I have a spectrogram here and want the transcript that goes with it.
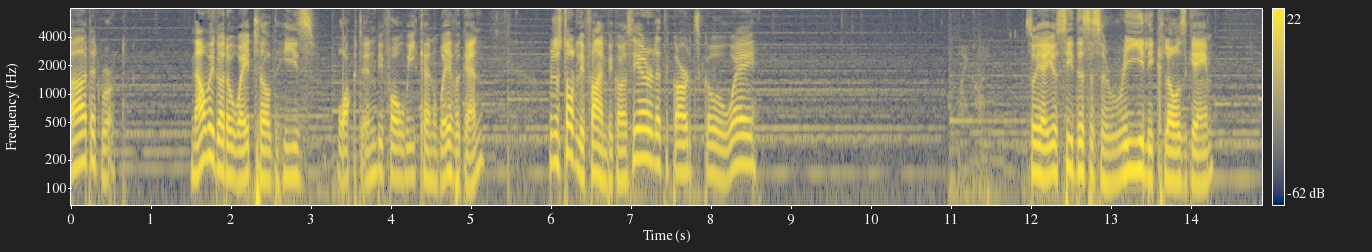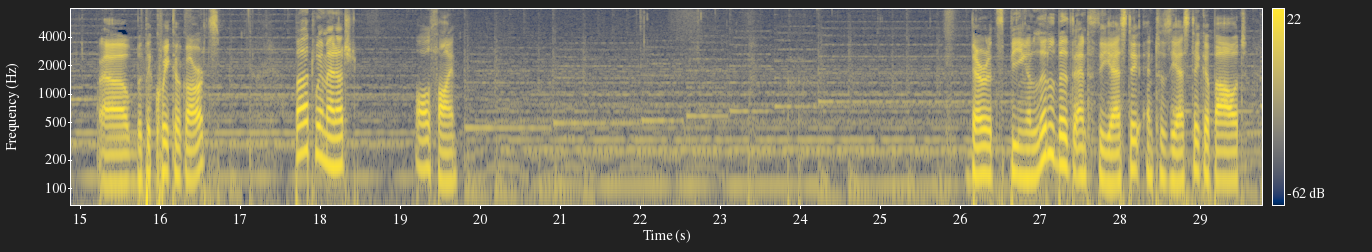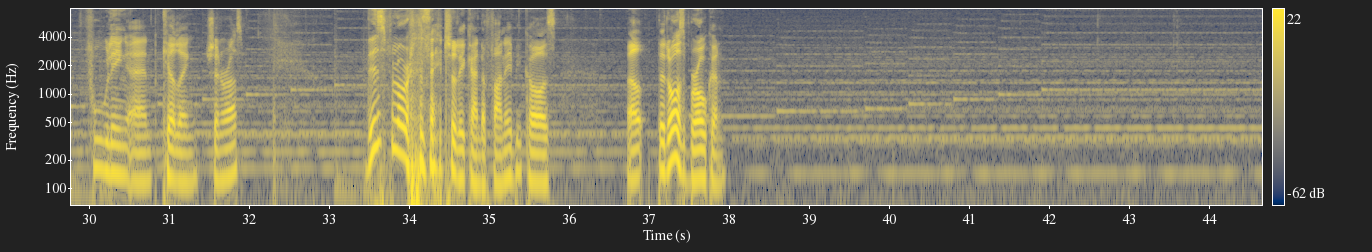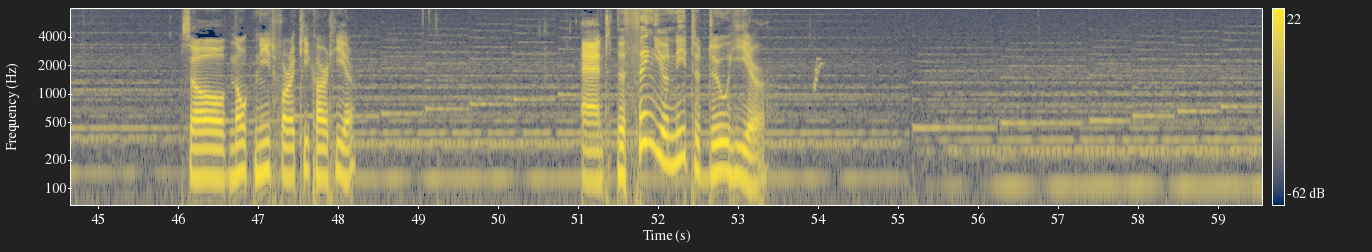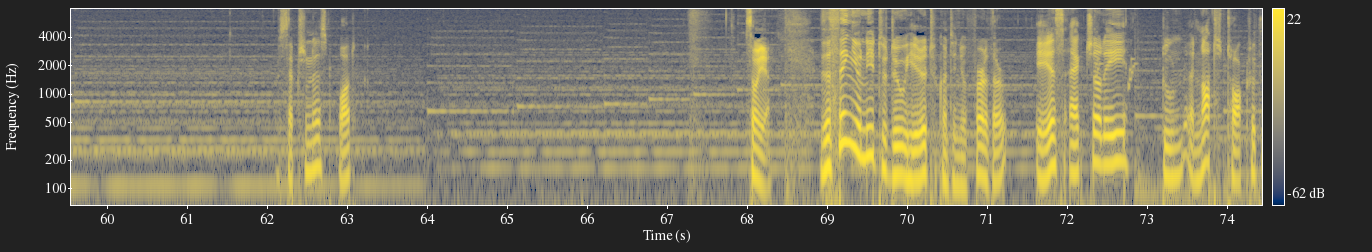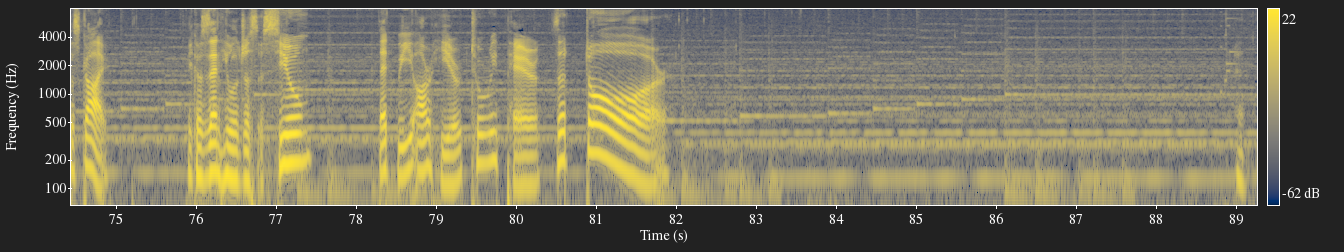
But it worked. Now we gotta wait till he's walked in before we can wave again. Which is totally fine, because here, let the guards go away. Oh my god. So yeah, you see this is a really close game. Uh, with the quicker guards. But we managed. All fine. Barret's being a little bit enthusiastic enthusiastic about fooling and killing Shinras. This floor is actually kind of funny because, well, the door's broken. So, no need for a keycard here. And the thing you need to do here Receptionist? What? so yeah, the thing you need to do here to continue further is actually do uh, not talk to this guy. Because then he will just assume that we are here to repair the door.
